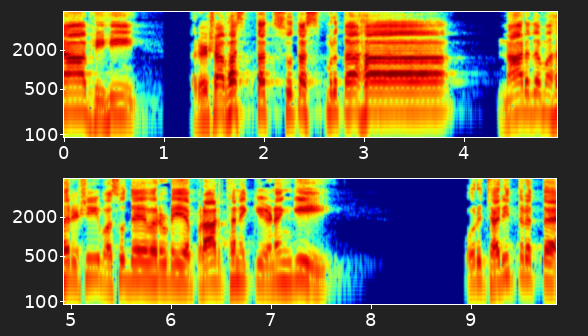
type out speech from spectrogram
नाभिः ரிஷபஸ்தத்சுதஸ்மிருதா நாரத மகர்ஷி வசுதேவருடைய பிரார்த்தனைக்கு இணங்கி ஒரு சரித்திரத்தை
